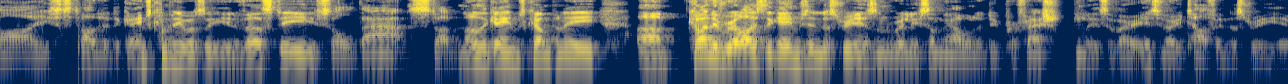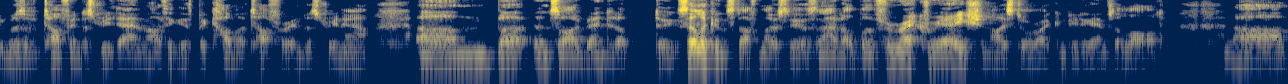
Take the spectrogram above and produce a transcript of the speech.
I started a games company, was at university, sold that, started another games company. Um, kind of realized the games industry isn't really something I want to do professionally. It's a very it's a very tough industry. It was a tough industry then. I think it's become a tougher industry now. Um, but and so I ended up doing silicon stuff mostly as an adult. But for recreation, I still write computer games a lot. Um,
